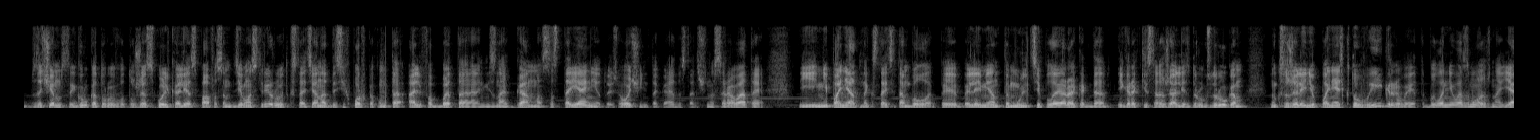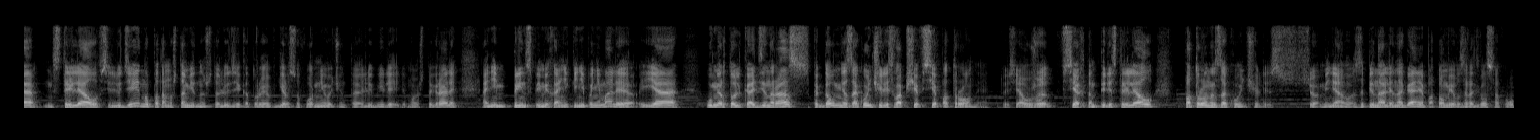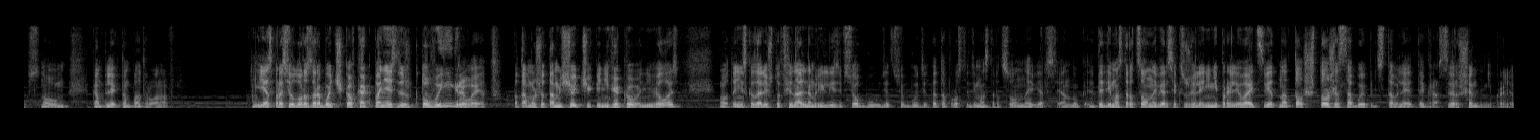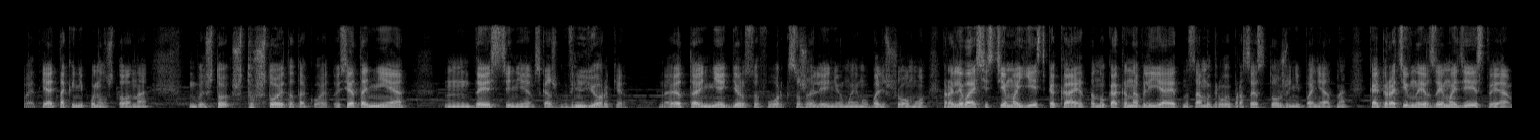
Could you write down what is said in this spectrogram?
Зачем игру, которую вот уже сколько лет с пафосом демонстрируют, кстати, она до сих пор в каком-то альфа-бета, не знаю, гамма состоянии, то есть очень такая достаточно сыроватая. И непонятно, кстати, там был элемент мультиплеера, когда игроки сражались друг с другом, но, к сожалению, понять, кто выигрывает, было невозможно. Я стрелял в людей, ну, потому что там видно, что люди, которые в Gears of War не очень-то любили или, может, играли, они, в принципе, механики не понимали. Я умер только один раз, когда у меня закончились вообще все патроны. То есть я уже всех там перестрелял, патроны закончились. Все, меня запинали ногами, потом я возродился оп, с новым комплектом патронов. Я спросил у разработчиков, как понять, кто выигрывает, потому что там счетчика никакого не велось. Вот, они сказали, что в финальном релизе все будет, все будет. Это просто демонстрационная версия. Ну, эта демонстрационная версия, к сожалению, не проливает свет на то, что же собой представляет игра. Совершенно не проливает. Я так и не понял, что она, что, что, что это такое. То есть это не Destiny, скажем, в Нью-Йорке. Это не Gears of War, к сожалению, моему большому. Ролевая система есть какая-то, но как она влияет на сам игровой процесс, тоже непонятно. Кооперативные взаимодействия,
